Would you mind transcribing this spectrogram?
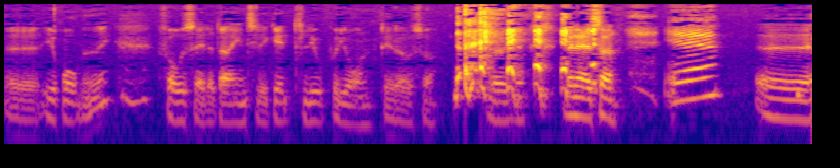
øh, i rummet, ikke? Mm. forudsat at der er intelligent liv på jorden. Det er der jo så. øh, men altså, Ja, øh,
